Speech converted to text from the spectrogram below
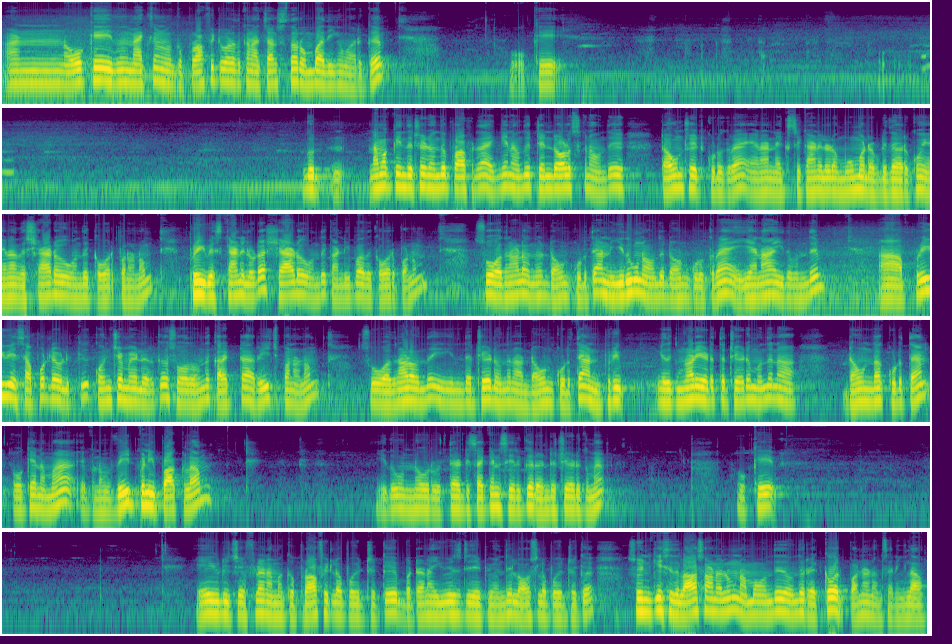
அண்ட் ஓகே இது வந்து மேக்ஸிமம் நமக்கு ப்ராஃபிட் வரதுக்கான சான்ஸ் தான் ரொம்ப அதிகமாக இருக்குது ஓகே குட் நமக்கு இந்த ட்ரேட் வந்து ப்ராஃபிட் தான். எகெயின் வந்து டென் டாலர்ஸ்க்கு நான் வந்து டவுன் ட்ரேட் கொடுக்குறேன். ஏன்னா நெக்ஸ்ட் கேண்டிலோட மூவ்மெண்ட் அப்படி தான் இருக்கும். ஏன்னா அந்த ஷேடோ வந்து கவர் பண்ணணும். ப்ரீவியஸ் கேண்டிலோட ஷேடோ வந்து கண்டிப்பாக அது கவர் பண்ணும். ஸோ அதனால் வந்து டவுன் கொடுத்தேன். அண்ட் இதுவும் நான் வந்து டவுன் கொடுக்குறேன். ஏன்னா இது வந்து ப்ரீவியஸ் சப்போர்ட் லெவலுக்கு கொஞ்சம் மேலே இருக்குது ஸோ அதை வந்து கரெக்டாக ரீச் பண்ணணும். ஸோ அதனால் வந்து இந்த ட்ரேடு வந்து நான் டவுன் கொடுத்தேன். அண்ட் ப்ரீ இதுக்கு முன்னாடி எடுத்த ட்ரேடும் வந்து நான் டவுன் தான் கொடுத்தேன். ஓகே நம்ம இப்போ நம்ம வெயிட் பண்ணி பார்க்கலாம். இதுவும் இன்னும் ஒரு தேர்ட்டி செகண்ட்ஸ் இருக்குது ரெண்டு ட்ரேடுக்குமே ஓகே ஏயுடி செஃப்பில் நமக்கு ப்ராஃபிட்டில் போயிட்டுருக்கு. பட் ஆனால் யூஎஸ்டிஜேபி வந்து லாஸில் போயிட்டுருக்கு. ஸோ இன்கேஸ் இது லாஸ் ஆனாலும் நம்ம வந்து இதை வந்து ரெக்கவர் பண்ணணும் சரிங்களா?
